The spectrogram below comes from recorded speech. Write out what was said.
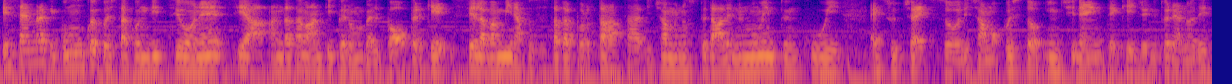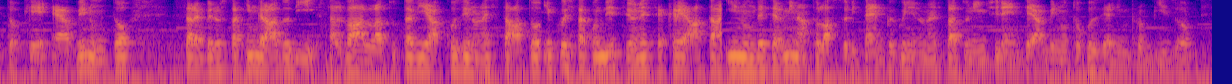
E sembra che comunque questa condizione sia andata avanti per un bel po' perché se la bambina fosse stata portata diciamo in ospedale nel momento in cui è successo diciamo questo incidente che i genitori hanno detto che è avvenuto sarebbero stati in grado di salvarla. Tuttavia così non è stato e questa condizione si è creata in un determinato lasso di tempo e quindi non è stato un incidente avvenuto così all'improvviso.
